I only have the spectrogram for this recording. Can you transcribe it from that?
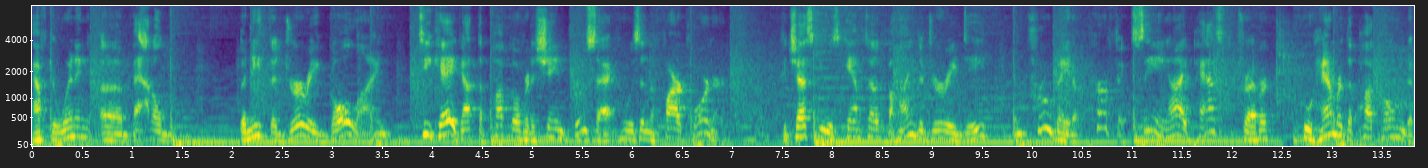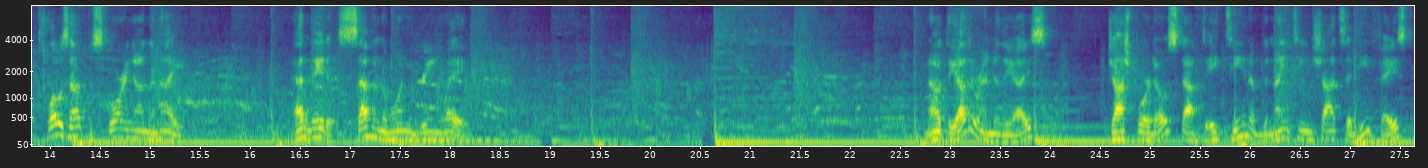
After winning a battle beneath the Drury goal line, TK got the puck over to Shane Prusak, who was in the far corner. Kucheski was camped out behind the Drury D, and Prue made a perfect seeing eye pass to Trevor, who hammered the puck home to close out the scoring on the night. That made it 7 1 Green Wave. Now at the other end of the ice, Josh Bordeaux stopped 18 of the 19 shots that he faced.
